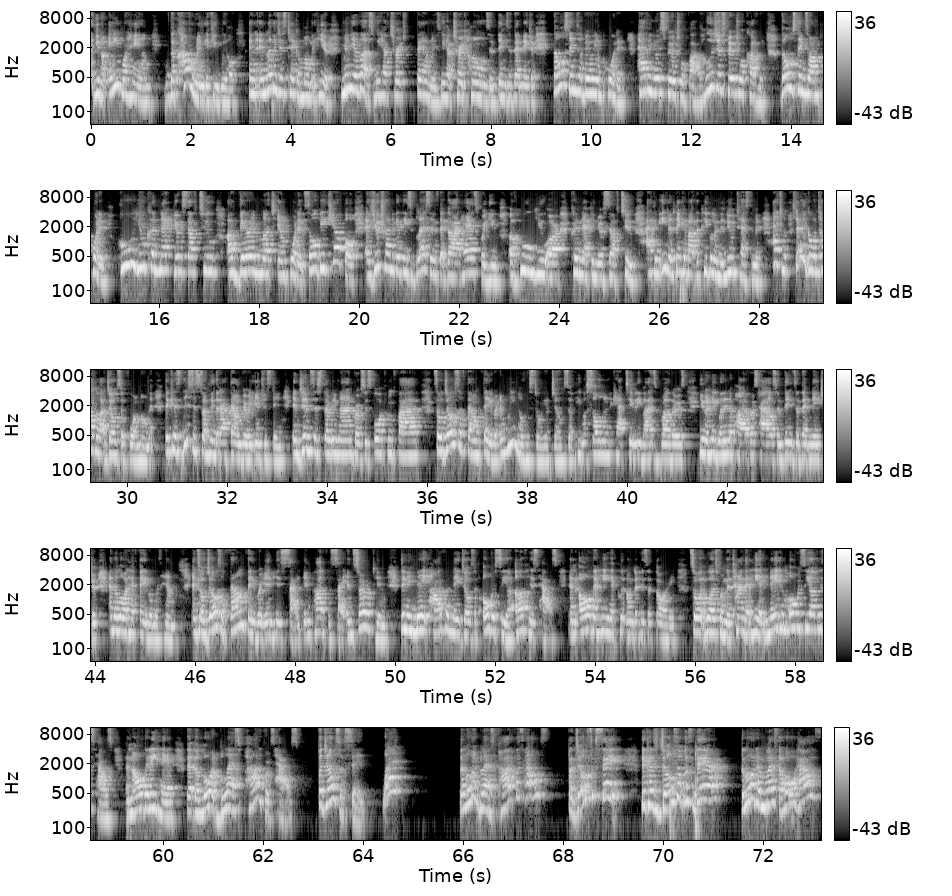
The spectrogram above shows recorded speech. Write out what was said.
You know, Abraham, the covering, if you will. And, and let me just take a moment here. Many of us, we have church families, we have church homes and things of that nature. Those things are very important. Having your spiritual father, who's your spiritual covering? Those things are important. Who you connect yourself to are very much important. So be careful as you're trying to get these blessings that God has for you of who you are connecting yourself to. I can even think about the people in the New Testament. Actually, let me go and talk about Joseph for a moment because this is something that I found very interesting in Genesis 39 verses 4 through 5. So Joseph found favor, and we know the story of Joseph. He was sold into captivity by his brothers. You know, he went into Potiphar's house and things of that nature, and the Lord had favor with him. And so Joseph found favor in his sight, in Potiphar's sight, and served him. Then he made, Potiphar made Joseph overseer of his house and all that he had put under his authority. So it was from the time that he had made him overseer of his house and all that he had that the Lord blessed Potiphar's house for Joseph's sake. What? The Lord blessed Potiphar's house for Joseph's sake because Joseph was there. The Lord didn't bless the whole house.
